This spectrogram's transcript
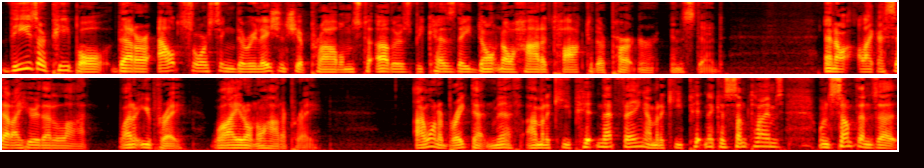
These are people that are outsourcing their relationship problems to others because they don't know how to talk to their partner instead. And like I said, I hear that a lot. Why don't you pray? Well, I don't know how to pray. I want to break that myth. I'm going to keep hitting that thing. I'm going to keep hitting it because sometimes when something's a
